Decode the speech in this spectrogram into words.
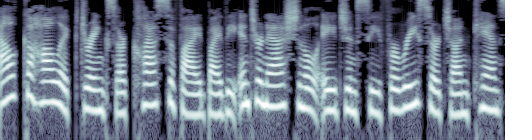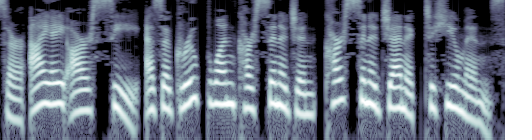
Alcoholic drinks are classified by the International Agency for Research on Cancer IARC as a Group 1 carcinogen carcinogenic to humans.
